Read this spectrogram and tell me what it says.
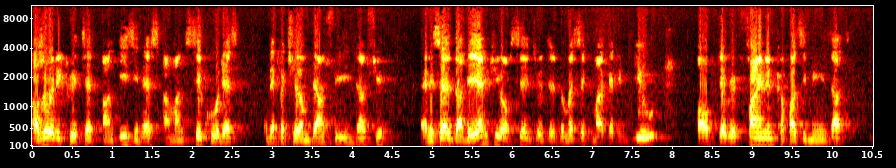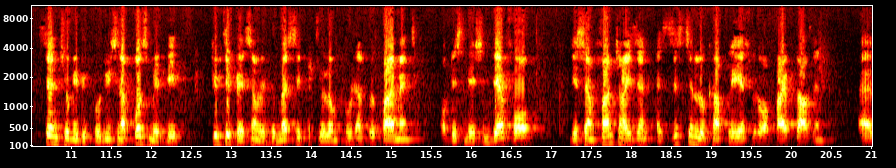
has already created uneasiness among stakeholders in the petroleum downstream industry. And it says that the entry of Sentuo into the domestic market in view of the refining capacity means that Sentuo may be producing approximately 50% of the domestic petroleum product requirement of this nation. Therefore, disenfranchising existing local players with over 5,000 uh,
